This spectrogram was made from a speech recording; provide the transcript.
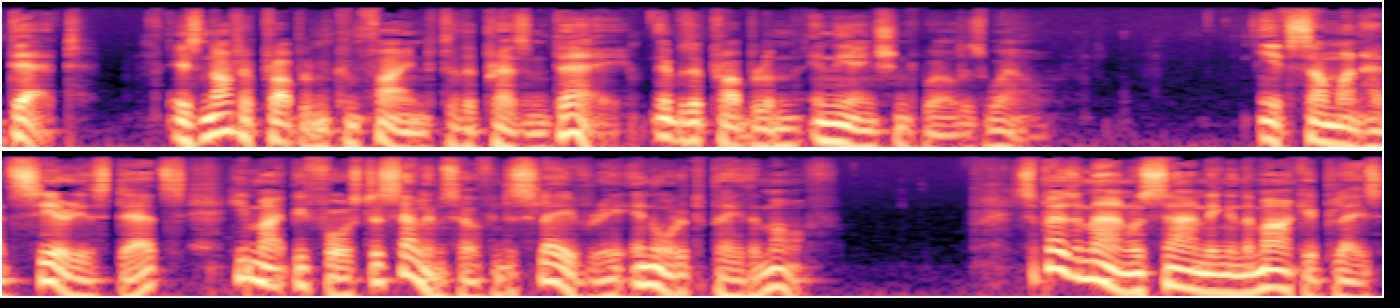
Debt is not a problem confined to the present day. It was a problem in the ancient world as well. If someone had serious debts, he might be forced to sell himself into slavery in order to pay them off. Suppose a man was standing in the marketplace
